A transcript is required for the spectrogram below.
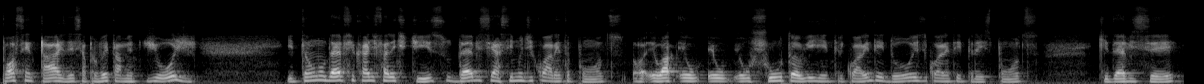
porcentagem, desse aproveitamento de hoje. Então não deve ficar diferente disso, deve ser acima de 40 pontos. Eu, eu, eu, eu chuto ali entre 42 e 43 pontos que deve ser.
